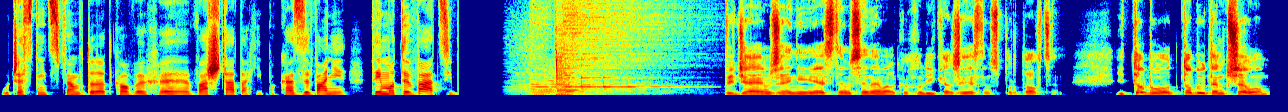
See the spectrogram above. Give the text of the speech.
uczestnictwem w dodatkowych e, warsztatach i pokazywanie tej motywacji. Wiedziałem, że nie jestem synem alkoholika, że jestem sportowcem. I to, było, to był ten przełom.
